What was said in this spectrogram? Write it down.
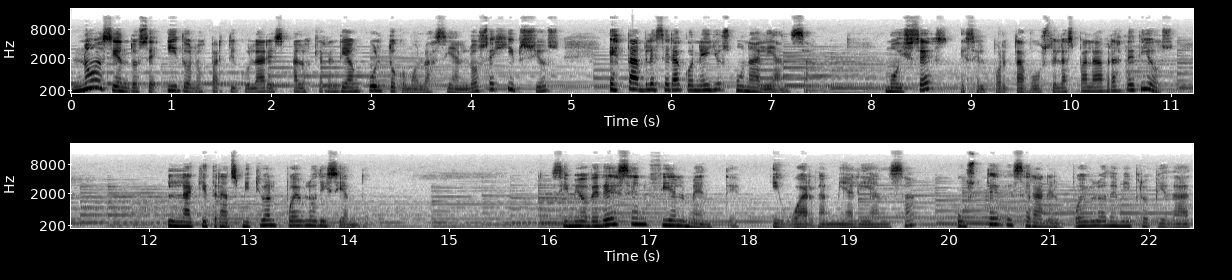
no haciéndose ídolos particulares a los que rendían culto como lo hacían los egipcios, establecerá con ellos una alianza Moisés es el portavoz de las palabras de Dios, la que transmitió al pueblo diciendo, Si me obedecen fielmente y guardan mi alianza, ustedes serán el pueblo de mi propiedad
